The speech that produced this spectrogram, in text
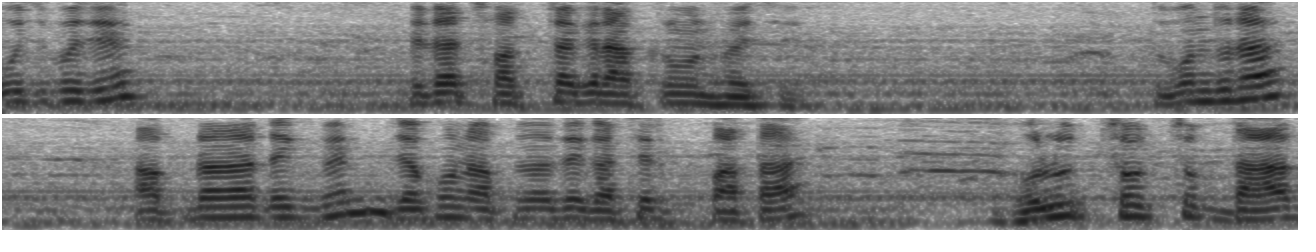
বুঝব যে এটা ছত্রাকের আক্রমণ হয়েছে? তো বন্ধুরা, আপনারা দেখবেন যখন আপনাদের গাছের পাতা হলুদ ছোপ ছোপ দাগ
